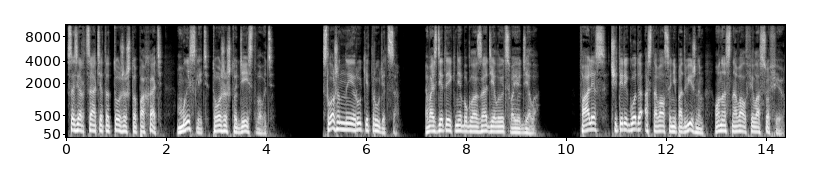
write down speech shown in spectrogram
Созерцать – это то же, что пахать, мыслить – то же, что действовать. Сложенные руки трудятся. Воздетые к небу глаза делают свое дело. Фалес четыре года оставался неподвижным, он основал философию.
